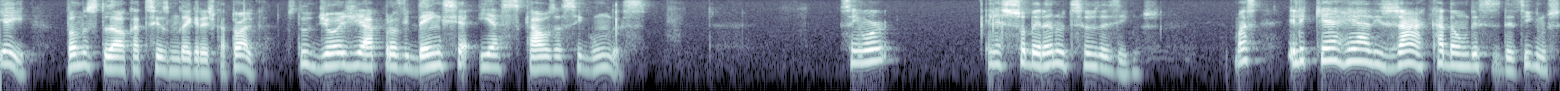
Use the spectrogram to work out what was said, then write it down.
E aí, vamos estudar o Catecismo da Igreja Católica? O estudo de hoje é a providência e as causas segundas. Senhor, Ele é soberano de seus desígnios, mas Ele quer realizar cada um desses desígnios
